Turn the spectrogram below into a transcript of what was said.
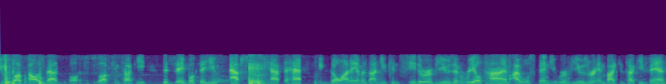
you love college basketball, if you love Kentucky, this is a book that you absolutely have to have. You can go on Amazon. You can see the reviews in real time. I will send you reviews written by Kentucky fans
